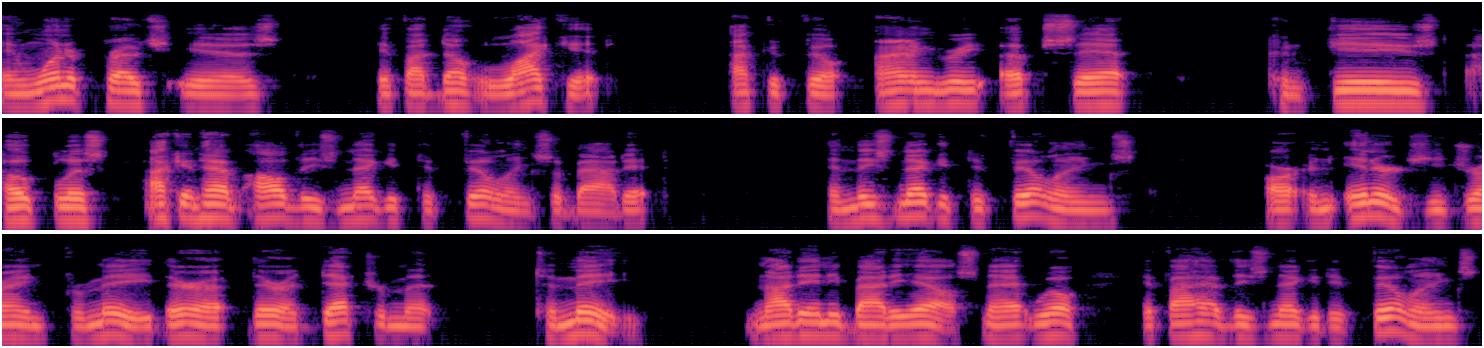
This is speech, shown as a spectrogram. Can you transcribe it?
and one approach is if I don't like it, I could feel angry, upset, confused, hopeless. I can have all these negative feelings about it. And these negative feelings are an energy drain for me. They're a, they're a detriment to me, not anybody else. Now, it will, if I have these negative feelings,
